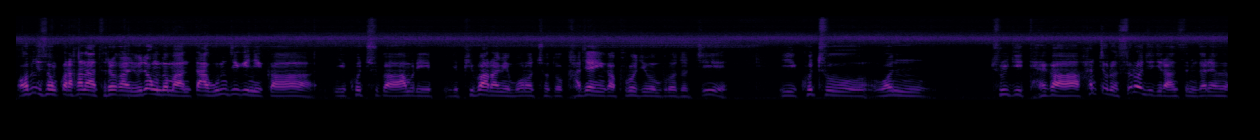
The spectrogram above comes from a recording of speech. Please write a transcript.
엄지손가락 하나 들어갈 요 정도만 딱 움직이니까 이 고추가 아무리 비바람이 몰아쳐도 가쟁이가 부러지면 부러졌지 이 고추 원 줄기 대가 한쪽으로 쓰러지질 않습니다. 그래서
